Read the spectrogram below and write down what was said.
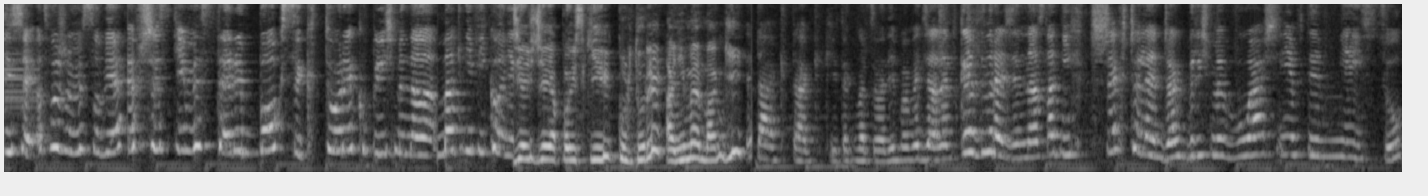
dzisiaj otworzymy sobie wszystkim kupiliśmy na Magnificonie. Zjeździe japońskiej kultury? Anime, mangi? Tak, tak, tak bardzo ładnie powiedziane. W każdym razie, na ostatnich trzech challenge'ach byliśmy właśnie w tym miejscu.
